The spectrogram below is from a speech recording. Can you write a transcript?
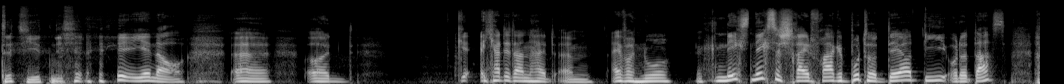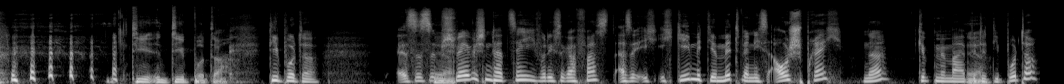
das geht nicht. genau. Äh, und ich hatte dann halt ähm, einfach nur nächst, nächste Streitfrage: Butter, der, die oder das? die, die Butter. Die Butter. Es ist im ja. Schwäbischen tatsächlich, würde ich sogar fast, also ich, ich gehe mit dir mit, wenn ich es ausspreche, ne? Gib mir mal bitte ja. die Butter.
